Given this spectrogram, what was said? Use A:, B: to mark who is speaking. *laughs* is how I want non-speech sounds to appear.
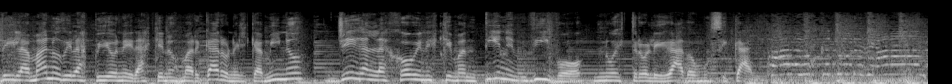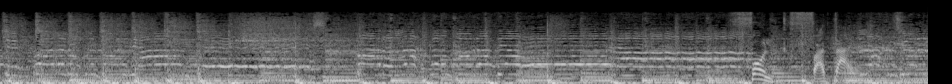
A: De la mano de las pioneras que nos marcaron el camino, llegan las jóvenes que mantienen vivo nuestro legado musical.
B: Para los cantores de antes, para los cantores de antes, para las cantoras de ahora.
A: Folk Fatal.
